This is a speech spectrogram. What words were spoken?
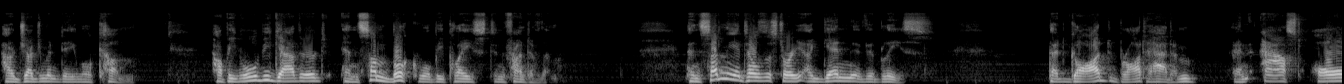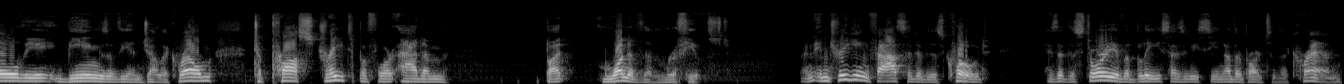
how Judgment Day will come, how people will be gathered, and some book will be placed in front of them. Then suddenly it tells the story again of Iblis, that God brought Adam and asked all the beings of the angelic realm to prostrate before Adam, but one of them refused. An intriguing facet of this quote is that the story of Iblis, as we see in other parts of the Quran,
